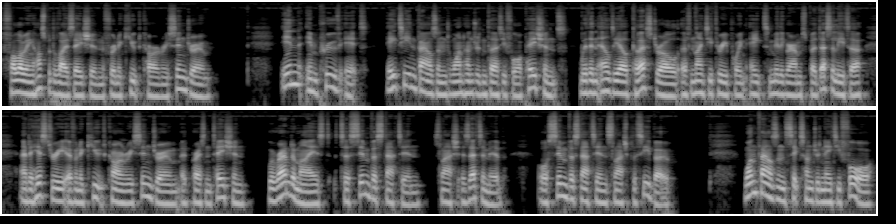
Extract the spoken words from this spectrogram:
following hospitalization for an acute coronary syndrome. In Improve It, 18,134 patients with an LDL cholesterol of 93.8 mg per deciliter and a history of an acute coronary syndrome at presentation were randomized to simvastatin slash ezetimibe or simvastatin slash placebo. 1,684,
